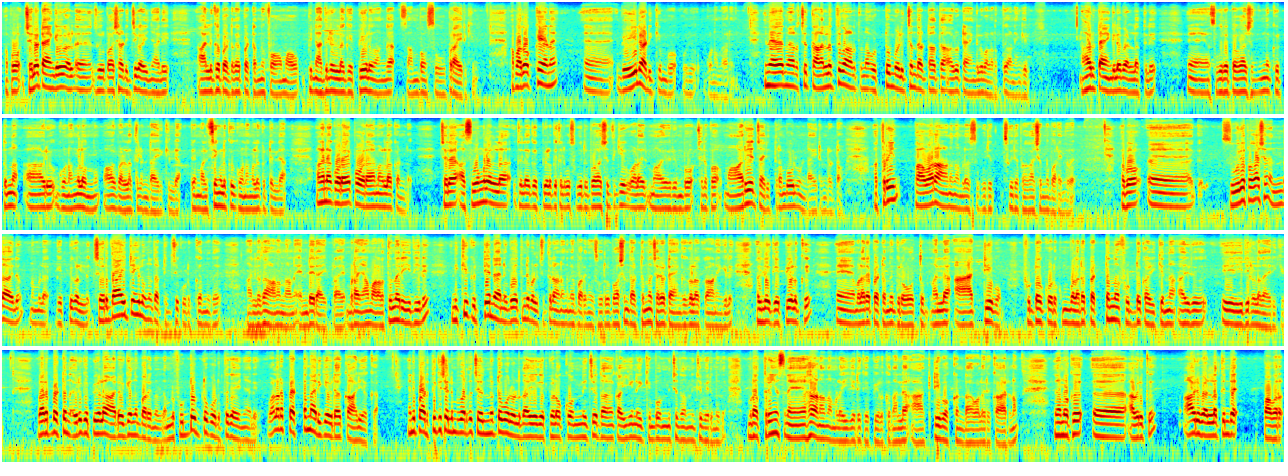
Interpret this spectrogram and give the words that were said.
അപ്പോൾ ചില ടാങ്കിൽ സൂര്യഭാഷ അടിച്ച് കഴിഞ്ഞാൽ ആൽഗ പെട്ടത് പെട്ടെന്ന് ഫോം ആവും. പിന്നെ അതിലുള്ള ഗപ്പികൾ നല്ല സംഭവം സൂപ്പറായിരിക്കും അപ്പോൾ അതൊക്കെയാണ് വെയിലടിക്കുമ്പോൾ ഒരു ഗുണം എന്ന് പറയുന്നത്. ഇനി നേരെ നിറച്ച് തണലത്ത് വളർത്തുന്ന ഒട്ടും വെളിച്ചം തട്ടാത്ത ആ ഒരു ടാങ്കിൽ വളർത്തുകയാണെങ്കിൽ ആ ഒരു ടാങ്കിലെ വെള്ളത്തിൽ സൂര്യപ്രകാശത്തിൽ നിന്ന് കിട്ടുന്ന ആ ഒരു ഗുണങ്ങളൊന്നും ആ ഉണ്ടായിരിക്കില്ല പിന്നെ മത്സ്യങ്ങൾക്ക് ഗുണങ്ങൾ കിട്ടില്ല. അങ്ങനെ കുറേ പോരായ്മകളൊക്കെ ഉണ്ട്. ചില അസുഖങ്ങളുള്ള ചില ഗപ്പികൾക്ക് ചിലപ്പോൾ സൂര്യപ്രകാശത്തേക്ക് വളരെ വരുമ്പോൾ ചിലപ്പോൾ മാറിയ ചരിത്രം പോലും ഉണ്ടായിട്ടുണ്ട് കേട്ടോ. അത്രയും പവറാണ് നമ്മൾ സൂര്യ സൂര്യപ്രകാശം എന്ന് പറയുന്നത്. അപ്പോൾ സൂര്യപ്രകാശം എന്തായാലും നമ്മൾ ഗപ്പികളിൽ ചെറുതായിട്ടെങ്കിലും ഒന്ന് തട്ടിച്ച് കൊടുക്കുന്നത് നല്ലതാണെന്നാണ് എന്റെ ഒരു അഭിപ്രായം. ഇവിടെ ഞാൻ വളർത്തുന്ന രീതിയിൽ എനിക്ക് കിട്ടിയ എന്റെ അനുഭവത്തിന്റെ വെളിച്ചത്തിലാണ് അങ്ങനെ പറയുന്നത്. സൂര്യപ്രകാശം തട്ടുന്ന ചില ടാങ്കുകളൊക്കെ ആണെങ്കിൽ അതിൽ ഗപ്പികൾക്ക് വളരെ പെട്ടെന്ന് ഗ്രോത്തും നല്ല ആക്റ്റീവും ഫുഡൊക്കെ കൊടുക്കുമ്പോൾ വളരെ പെട്ടെന്ന് ഫുഡ് കഴിക്കുന്ന ആ ഒരു രീതിയിലുള്ളതായിരിക്കും. വളരെ പെട്ടെന്ന് ഒരു ഗപ്പികളുടെ ആരോഗ്യം എന്ന് പറയുന്നത് നമ്മൾ ഫുഡ് ഇട്ട് കൊടുത്തു കഴിഞ്ഞാൽ വളരെ പെട്ടെന്നായിരിക്കും അവർ കാലിയാക്കുക. ഞാനിപ്പോൾ അടുത്തേക്ക് ചെല്ലുമ്പോൾ വെറുതെ ചെന്നിട്ട് പോലുള്ളതായി ഈ ഗപ്പികളൊക്കെ ഒന്നിച്ച് കൈ നയിക്കുമ്പോൾ ഒന്നിച്ച് തന്നിച്ച് വരുന്നത്. നമ്മുടെ അത്രയും സ്നേഹമാണ് നമ്മൾ ഈ ഒരു ഗപ്പികൾക്ക്. നല്ല ആക്റ്റീവ് ഒക്കെ ഉണ്ടാവാനുള്ള ഒരു കാരണം. നമുക്ക് അവർക്ക് ആ ഒരു വെള്ളത്തിന്റെ പവർ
